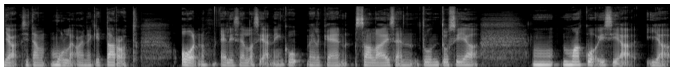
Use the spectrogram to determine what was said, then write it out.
ja sitä mulle ainakin tarot on, eli sellaisia niin kuin melkein salaisen tuntuisia, makoisia ja,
